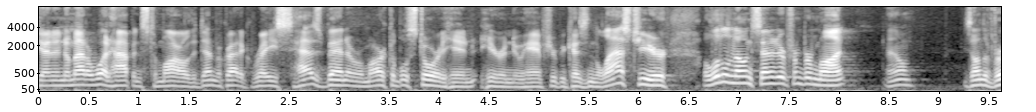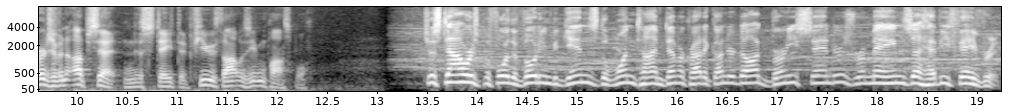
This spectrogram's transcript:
Jenna, no matter what happens tomorrow, the Democratic race has been a remarkable story here in New Hampshire because in the last year, a little known senator from Vermont, well, he's on the verge of an upset in this state that few thought was even possible. Just hours before the voting begins, the one time Democratic underdog Bernie Sanders remains a heavy favorite,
